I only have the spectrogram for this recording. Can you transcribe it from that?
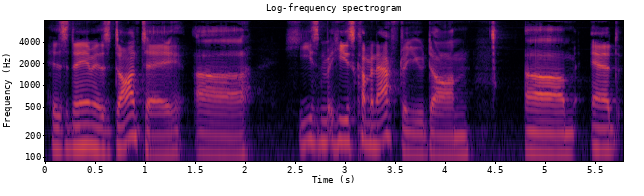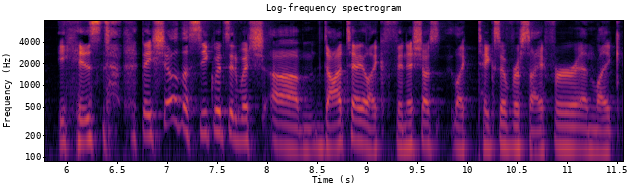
His name is Dante. Uh, he's he's coming after you, Dom." Um, and his they show the sequence in which um, Dante like finish us like takes over Cipher and like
